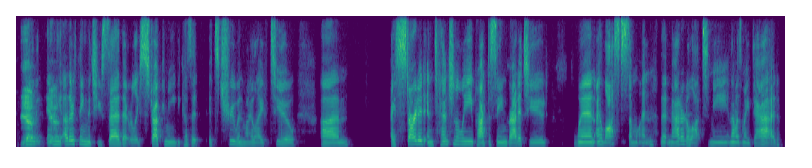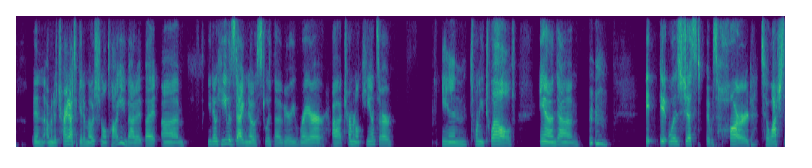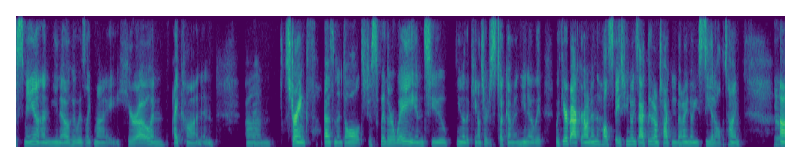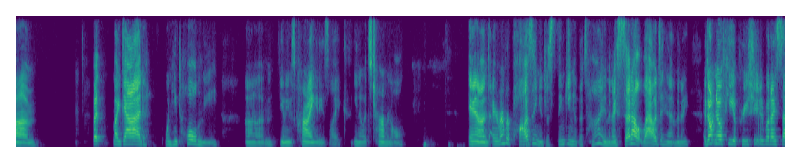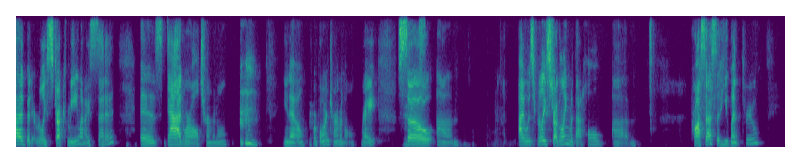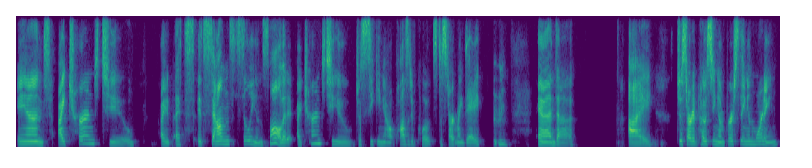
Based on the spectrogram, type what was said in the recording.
Yeah. And, and yeah. the other thing that you said that really struck me because it it's true in my life too. Um, I started intentionally practicing gratitude when I lost someone that mattered a mm. lot to me, and that was my dad and I'm going to try not to get emotional talking about it, but um, you know, he was diagnosed with a very rare uh, terminal cancer in 2012, and um, it it was just it was hard to watch this man, you know, who was like my hero and icon and um, strength as an adult just wither away into you know the cancer just took him and you know with, with your background in the health space you know exactly what i'm talking about i know you see it all the time yeah. Um, but my dad, when he told me, um, you know, he was crying and he's like, you know, it's terminal. And I remember pausing and just thinking at the time, and I said out loud to him, and I, I don't know if he appreciated what I said, but it really struck me when I said it is dad, we're all terminal. you know, we're born terminal, right? So um, I was really struggling with that whole um, process that he went through. And I turned to, I, it sounds silly and small, but it, I turned to just seeking out positive quotes to start my day. and uh, I just started posting them first thing in the morning.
